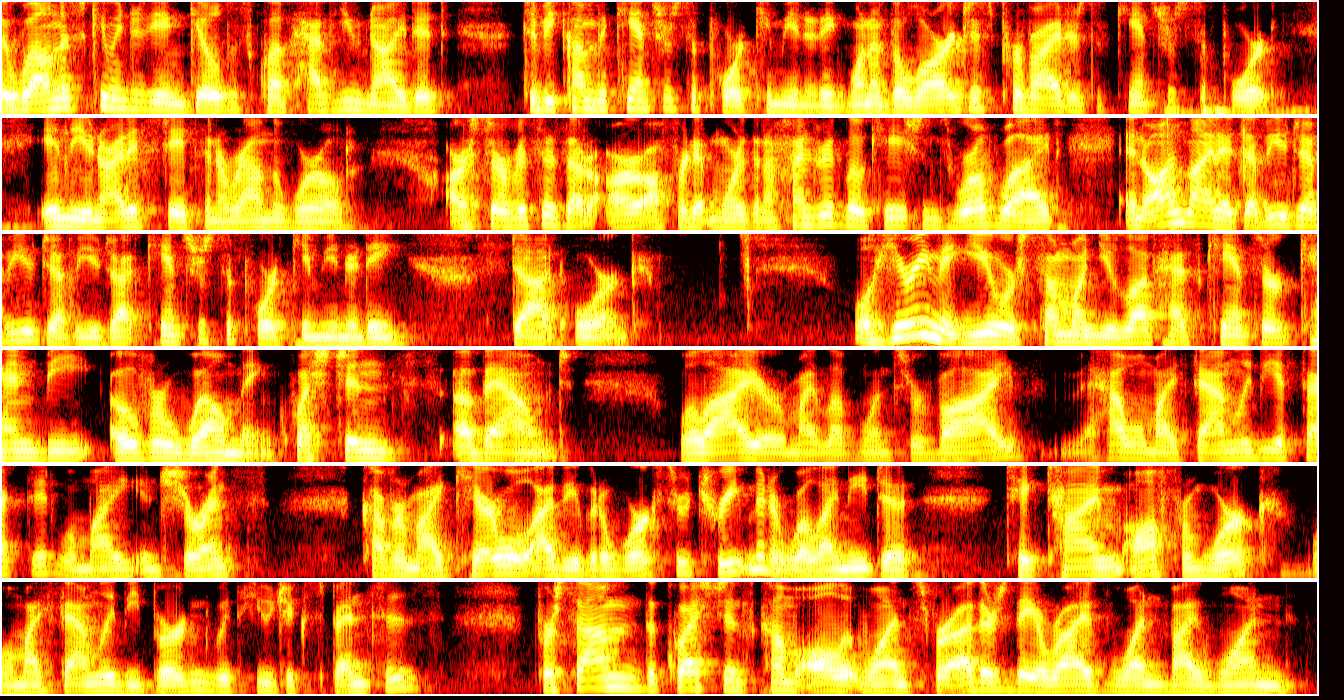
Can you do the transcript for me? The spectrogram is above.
The Wellness Community and Gilda's Club have united to become the Cancer Support Community, one of the largest providers of cancer support in the United States and around the world. Our services are, are offered at more than 100 locations worldwide and online at www.cancersupportcommunity.org. Well, hearing that you or someone you love has cancer can be overwhelming. Questions abound. Will I or my loved one survive? How will my family be affected? Will my insurance cover my care? Will I be able to work through treatment or will I need to take time off from work? Will my family be burdened with huge expenses? For some, the questions come all at once. For others, they arrive one by one.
